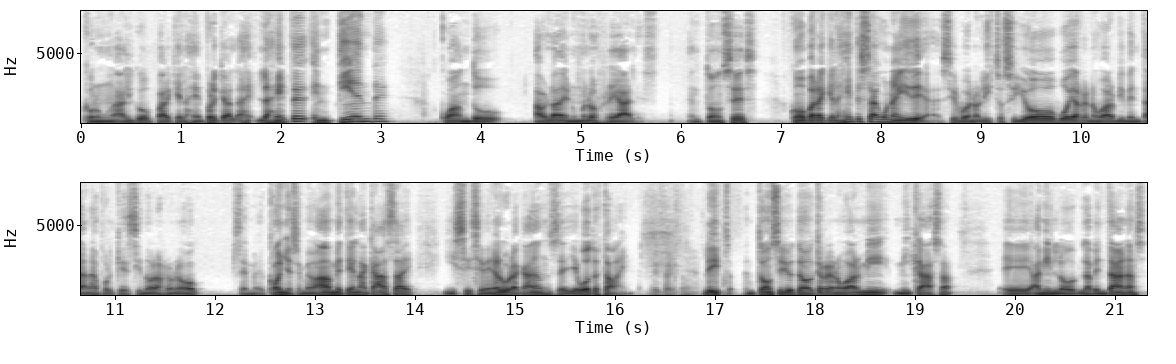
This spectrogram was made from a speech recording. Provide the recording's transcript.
con un algo para que la gente, porque la, la gente entiende cuando habla de números reales. Entonces, como para que la gente se haga una idea, decir, bueno, listo, si yo voy a renovar mi ventana porque si no la renuevo, se me, coño, se me va a meter en la casa y, y si se viene el huracán, se llevó toda esta vaina. Exacto. Listo. Entonces yo tengo que renovar mi, mi casa, eh, I mean, lo- las ventanas.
